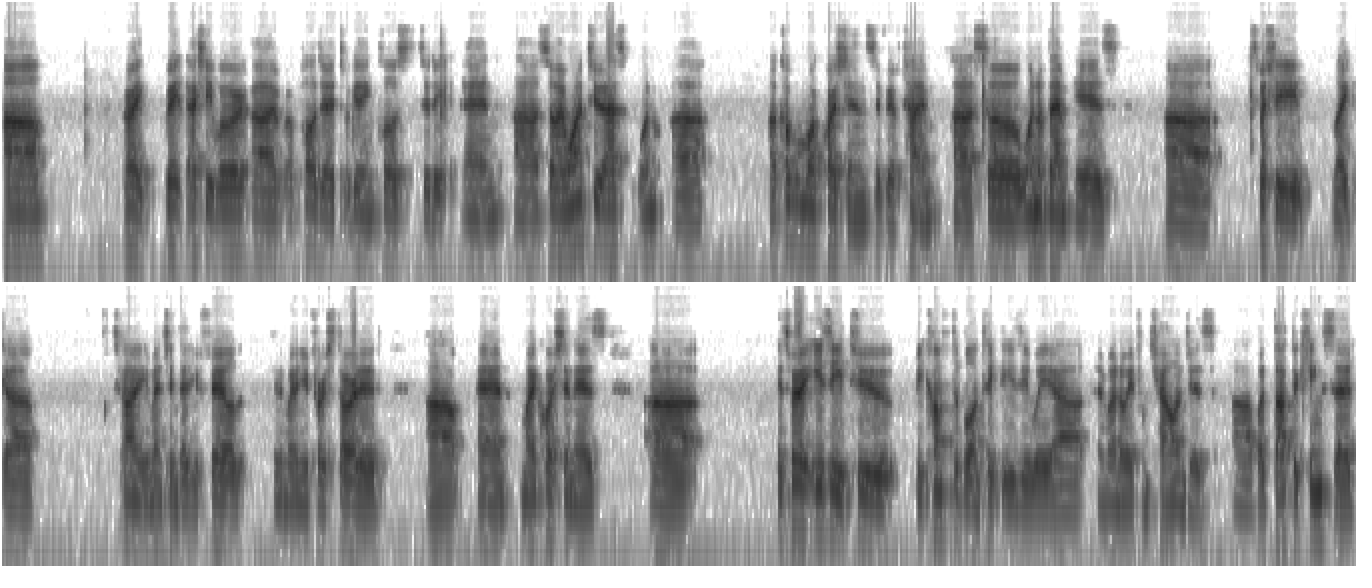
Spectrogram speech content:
Um, all right, great. Actually, we're uh, apologize. We're getting close to the end. Uh, so I want to ask one, uh, a couple more questions if we have time. Uh, so one of them is, especially like Shauna, you mentioned that you failed when you first started, and my question is uh, it's very easy to be comfortable and take the easy way out and run away from challenges. Uh, but Dr. King said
